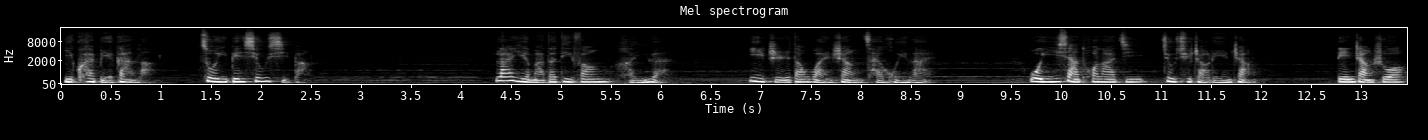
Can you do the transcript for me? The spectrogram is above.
你快别干了，坐一边休息吧。”拉野麻的地方很远，一直到晚上才回来。我一下拖拉机就去找连长。连长说：“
